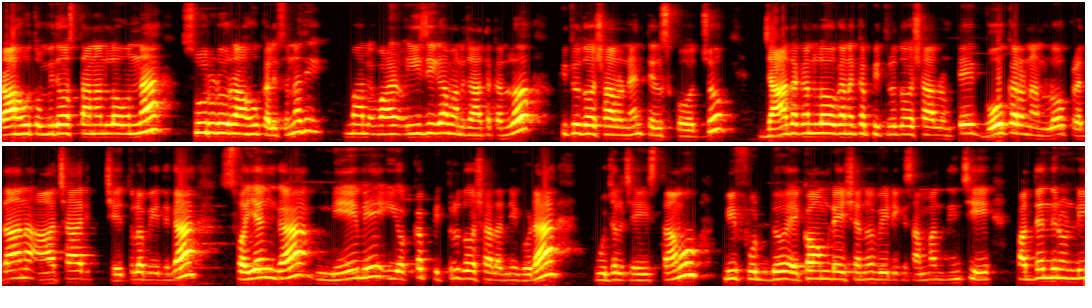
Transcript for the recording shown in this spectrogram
రాహు తొమ్మిదవ స్థానంలో ఉన్న సూర్యుడు రాహు కలిసి ఉన్నది. మన ఈజీగా మన జాతకంలో పితృదోషాలు ఉన్నాయని తెలుసుకోవచ్చు. జాతకంలో గనక పితృదోషాలుంటే గోకర్ణంలో ప్రధాన ఆచారి చేతుల మీదుగా స్వయంగా మేమే ఈ యొక్క పితృదోషాలన్నీ కూడా పూజలు చేయిస్తాము. మీ ఫుడ్ అకామిడేషన్ వీటికి సంబంధించి పద్దెనిమిది నుండి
